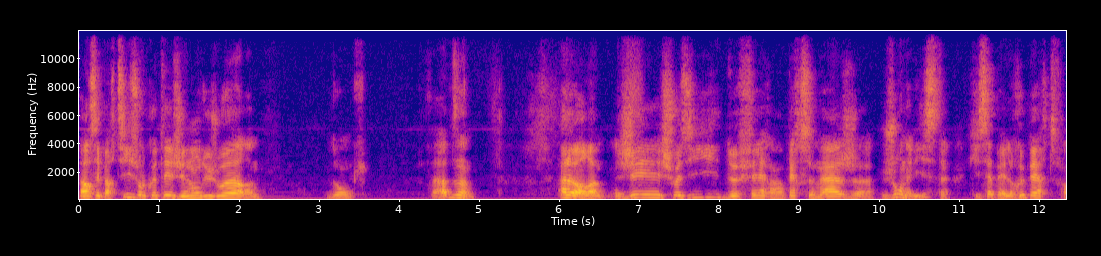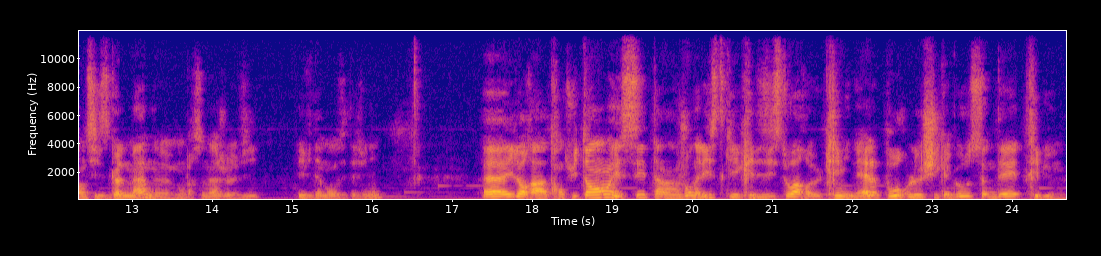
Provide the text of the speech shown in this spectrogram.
Alors c'est parti, sur le côté j'ai nom du joueur, donc Fabs. Alors, j'ai choisi de faire un personnage journaliste qui s'appelle Rupert Francis Goldman. Euh, mon personnage vit évidemment aux États-Unis. Euh, il aura 38 ans et c'est un journaliste qui écrit des histoires euh, criminelles pour le Chicago Sunday Tribune.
